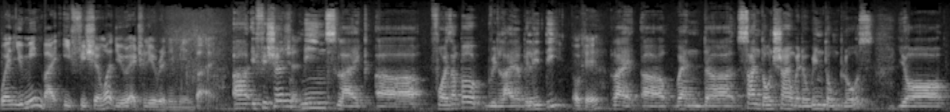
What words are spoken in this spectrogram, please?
When you mean by efficient, what do you actually really mean by? Uh, efficient, Efficient. means like, uh, for example, reliability. Okay. Like uh, when the sun don't shine, when the wind don't blows, your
